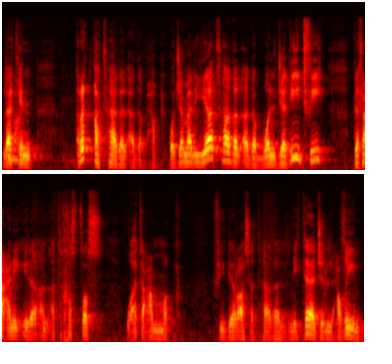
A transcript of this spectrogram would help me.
لكن رقة هذا الأدب حقيقة وجماليات هذا الأدب والجديد فيه دفعني إلى أن أتخصص وأتعمق في دراسة هذا النتاج العظيم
